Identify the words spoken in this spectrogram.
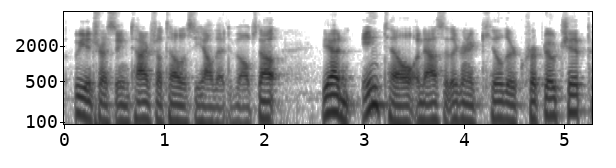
it'll be interesting. Time shall tell to see how that develops. Now, you had Intel announce that they're going to kill their crypto chip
